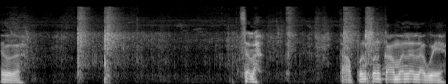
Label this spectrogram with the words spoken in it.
हे बघा. चला तर आपण पण कामाला लागूया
